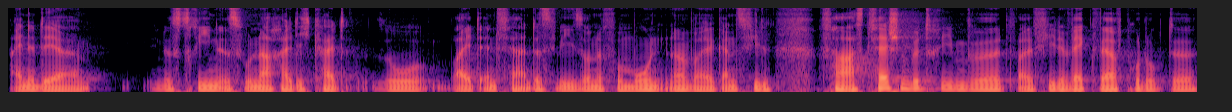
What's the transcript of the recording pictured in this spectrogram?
eine der Industrien ist, wo Nachhaltigkeit so weit entfernt ist wie Sonne vom Mond, ne? weil ganz viel Fast Fashion betrieben wird, weil viele Wegwerfprodukte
